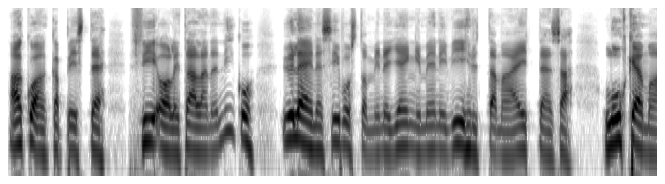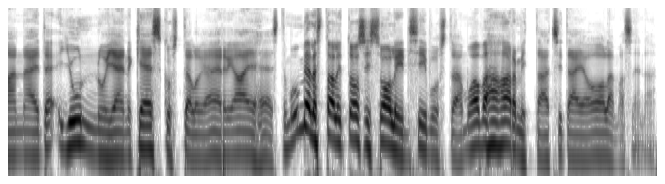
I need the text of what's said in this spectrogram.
akuankka.fi oli tällainen niin kuin yleinen sivusto, minne jengi meni viihdyttämään itsensä lukemaan näitä junnujen keskusteluja eri aiheista. Mun mielestä oli tosi solid sivusto ja mua vähän harmittaa, että sitä ei ole olemassa enää.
